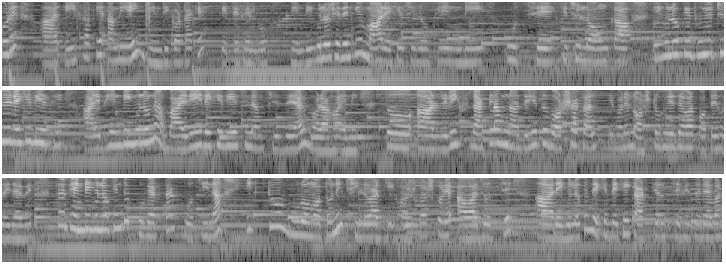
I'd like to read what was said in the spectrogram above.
করে, আর এই ফাঁকে আমি এই ভেন্ডি কটাকে কেটে ফেলব। ভেন্ডিগুলো সেদিনকে মা রেখেছিল, ভেন্ডি, উচ্ছে, কিছু লঙ্কা, এগুলোকে ধুয়ে টুয়ে রেখে দিয়েছি। আর ভেন্ডিগুলো না বাইরেই রেখে দিয়েছিলাম, ফ্রিজে আর ভরা হয়নি। তো আর রিক্স রাখলাম না, যেহেতু বর্ষাকাল, এবারে নষ্ট হয়ে যাওয়ার পথে হয়ে যাবে। তো ভেন্ডিগুলো কিন্তু খুব একটা কচি না, একটু বুড়ো মতনই ছিল আর কি। ঘস করে আওয়াজ হচ্ছে, আর এগুলোকে দেখে দেখেই কাটতে হচ্ছে, ভেতরে আবার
